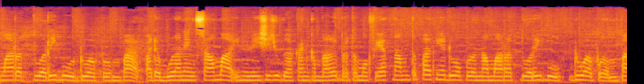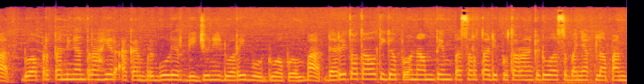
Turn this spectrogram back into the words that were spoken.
Maret 2024. Pada bulan yang sama, Indonesia juga akan kembali bertemu Vietnam tepatnya 26 Maret 2024. Dua pertandingan terakhir akan bergulir di Juni 2024. Dari total 36 tim peserta di putaran kedua, sebanyak 18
